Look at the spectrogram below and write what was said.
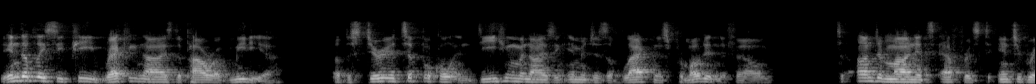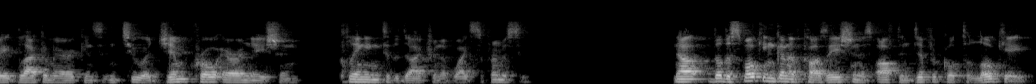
The NAACP recognized the power of media, of the stereotypical and dehumanizing images of blackness promoted in the film, to undermine its efforts to integrate Black Americans into a Jim Crow era nation clinging to the doctrine of white supremacy. Now, though the smoking gun of causation is often difficult to locate,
